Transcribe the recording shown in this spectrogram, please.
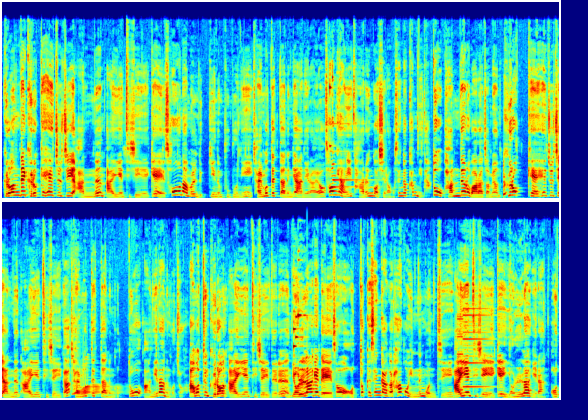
그런데 그렇게 해주지 않는 INTJ에게 서운함을 느끼는 부분이 잘못됐다는 게 아니라요. 성향이 다른 것이라고 생각합니다. 또 반대로 말하자면 그렇게 해주지 않는 INTJ가 잘못됐다는 것도 아니라는 거죠. 아무튼 그런 INTJ들은 연락에 대해서 어떻게 생각을 하고 있는 건지 INTJ에게 연락이란 어떤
